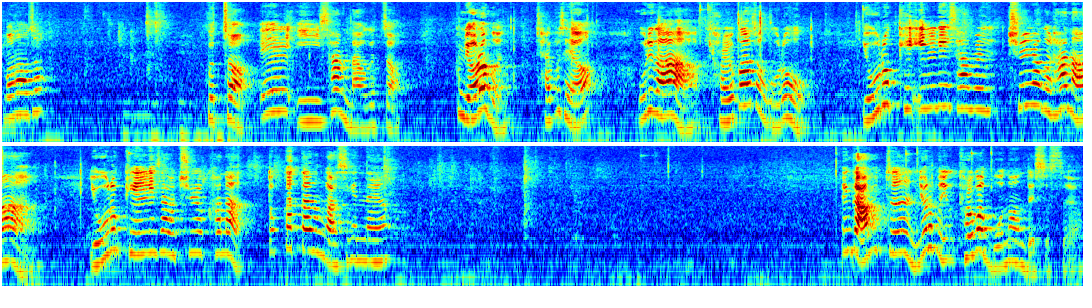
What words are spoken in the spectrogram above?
뭐 나오죠? 그쵸. 1, 2, 3 나오겠죠? 그럼 여러분, 잘 보세요. 우리가 결과적으로 요렇게 1, 2, 3을 출력을 하나, 요렇게 1, 2, 3을 출력하나 똑같다는 거 아시겠나요? 그러니까 아무튼 여러분 이거 결과 뭐 나온다 했었어요?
